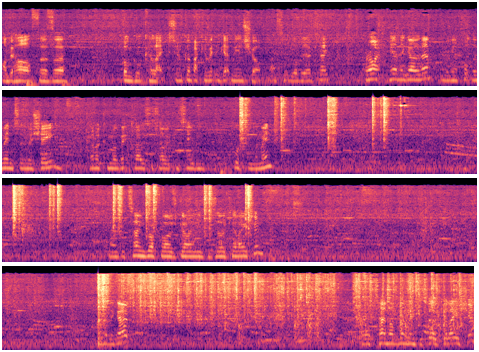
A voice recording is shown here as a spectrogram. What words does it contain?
on behalf of uh, Bungle Collects. You go back a bit and get me in shot. That's it, lovely. Okay. Right, here they go. Then we're going to put them into the machine. I'm going to come a bit closer so we can see them pushing them in. There's the 10 Gruffalos going into circulation. There they go. All 10 of them into circulation.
